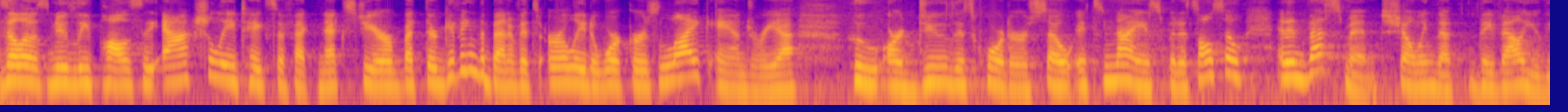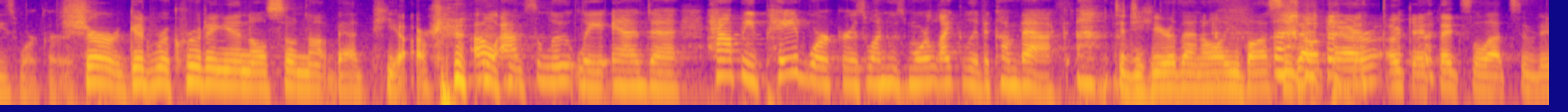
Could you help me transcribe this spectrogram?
Zillow's new leave policy actually takes effect next year, but they're giving the benefits early to workers like Andrea who are due this quarter. So it's nice, but it's also an investment showing that they value these workers. Sure, good recruiting and also not bad PR. Oh, absolutely. And uh, happy paid worker is one who's more likely to come back. Did you hear that, all you bosses out there? Okay, thanks a lot, Siemny.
